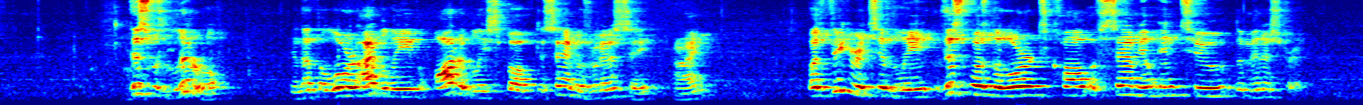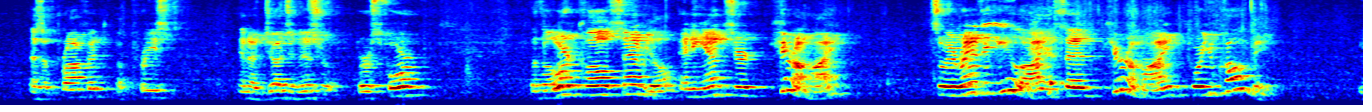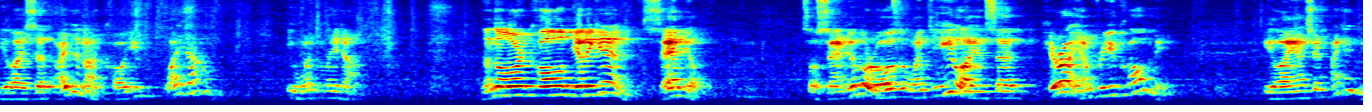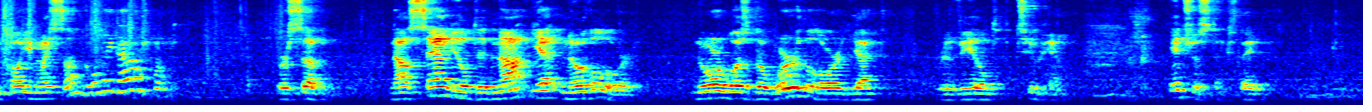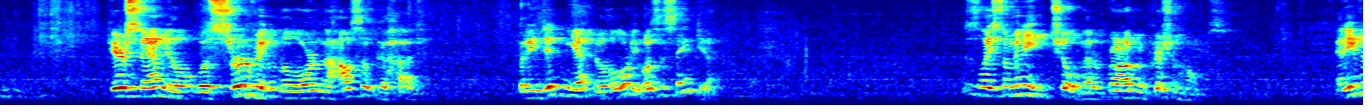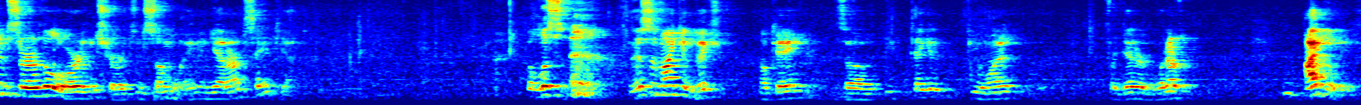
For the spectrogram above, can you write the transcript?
this was literal in that the Lord, I believe, audibly spoke to Samuel, as we're going to see. All right? But figuratively, this was the Lord's call of Samuel into the ministry as a prophet, a priest, and a judge in Israel. Verse 4 But the Lord called Samuel, and he answered, Here am I. So he ran to Eli and said, Here am I, for you called me. Eli said, I did not call you. Lie down. He went and lay down. Then the Lord called yet again, Samuel. So Samuel arose and went to Eli and said, Here I am, for you called me. Eli answered, I didn't call you, my son. Go lay down. Verse 7. Now Samuel did not yet know the Lord, nor was the word of the Lord yet revealed to him. Interesting statement. Here Samuel was serving the Lord in the house of God, but he didn't yet know the Lord. He wasn't saved yet. Is like so many children that have grown up in Christian homes and even serve the Lord in church in some way and yet aren't saved yet. But listen, this is my conviction, okay? So you take it if you want it, forget it or whatever. I believe,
